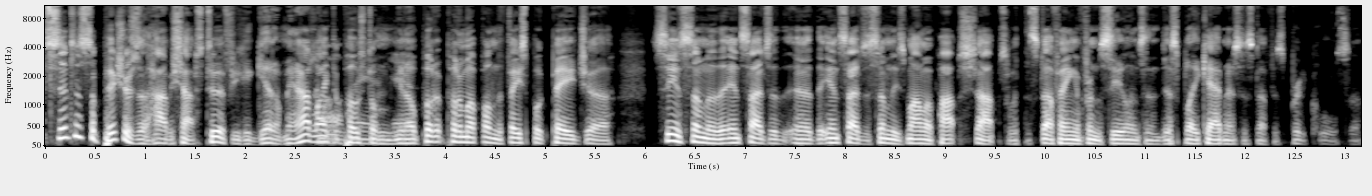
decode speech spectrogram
send us some pictures of the hobby shops too if you could get them, man. I'd like Oh, to post man, them, yeah. you know, put it put them up on the Facebook page uh seeing some of the insides of uh, the insides of some of these mom and pop shops with the stuff hanging from the ceilings and the display cabinets and stuff is pretty cool. So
